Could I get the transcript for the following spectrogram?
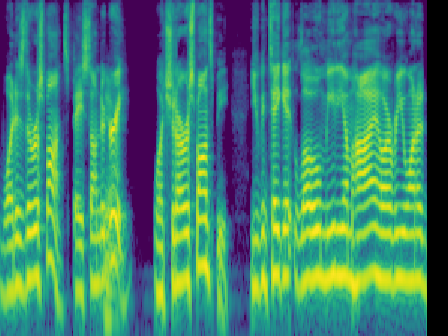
what is the response based on degree? What should our response be? You can take it low, medium, high, however you want to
